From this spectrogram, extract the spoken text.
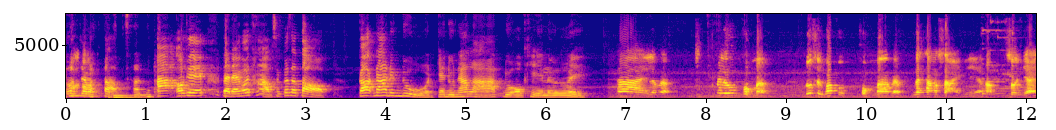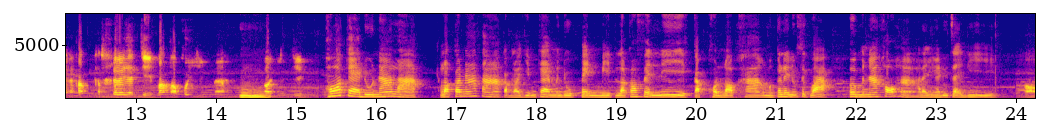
ว่าแกมาถามฉัน อะโอเค แต่แดงว่าถามฉันก็จะตอบ ก็น่าดึงดูด แกดูน่ารัก ดูโอเคเลย ใช่แล้วแบบ ไม่รู้ผมแบบ รู้สึกว่าผมผมมาแบบในทางสายนี้อะครับ ส่วนใหญ่นะครับเคยจะจีบมากกว่าผู้หญิงนะอืม เอาจริงเพราะว่าแกดูน่ารัก แล้วก็หน้าตากับรอยยิ้มแกมันดูเป็นมิตร แล้วก็เฟรนลี่กับคนรอบข้าง มันก็เลยรู้สึกว่า เออมันน่าเข้าหาอะไรอย่างเงี้ยดูใจดีๆ อ๋อ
